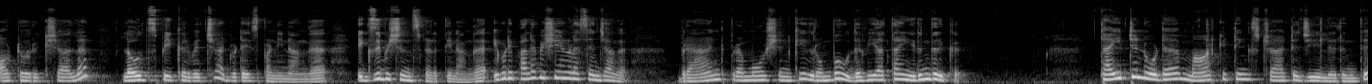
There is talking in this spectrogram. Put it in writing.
ஆட்டோ ரிக்ஷாவில் லவுட் ஸ்பீக்கர் வச்சு அட்வர்டைஸ் பண்ணினாங்க. எக்ஸிபிஷன்ஸ் நடத்தினாங்க. இப்படி பல விஷயங்களை செஞ்சாங்க. பிராண்ட் ப்ரமோஷனுக்கு இது ரொம்ப உதவியாக தான் இருந்திருக்கு. டைட்டனோட மார்க்கெட்டிங் ஸ்ட்ராட்டஜியிலிருந்து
